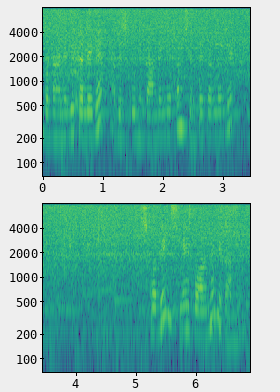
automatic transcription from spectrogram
बटाने भी तले गए। अब इसको निकाल लेंगे अपन सिंपल कर लेंगे। इसको भी इसमें बॉल में निकाल लेंगे।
